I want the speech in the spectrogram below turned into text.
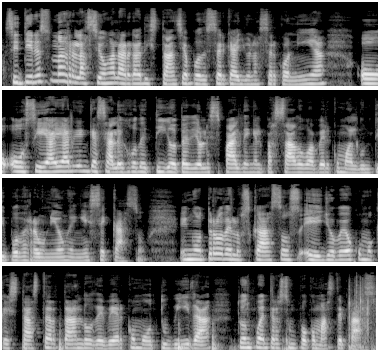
Si tienes una relación a larga distancia puede ser que haya una cercanía o, o si hay alguien que se alejó de ti o te dio espalda en el pasado, va a haber como algún tipo de reunión en ese caso. En otro de los casos, eh, yo veo como que estás tratando de ver como tu vida, tú encuentras un poco más de paz.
